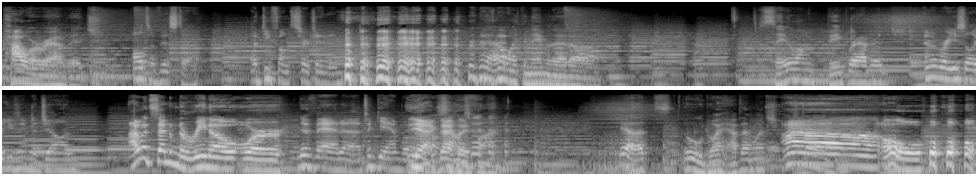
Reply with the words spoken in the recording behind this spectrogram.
Power ravage. Alta Vista. A defunct search engine. Yeah, I don't like the name of that. uh... Salem Big Ravage. I remember I used to like using Magellan, I would send him to Reno or Nevada to gamble. Yeah, Oh, exactly. Sounds fun. yeah, that's. Ooh, do I have that much? ah oh. oh,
